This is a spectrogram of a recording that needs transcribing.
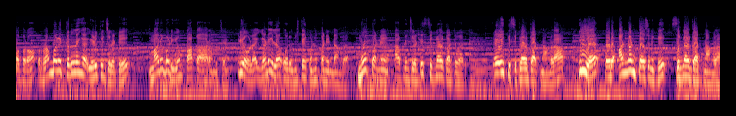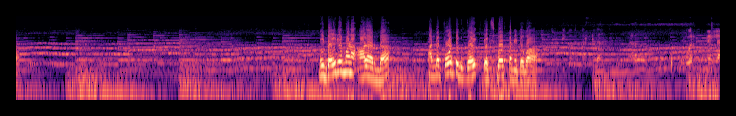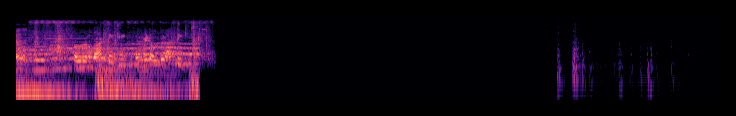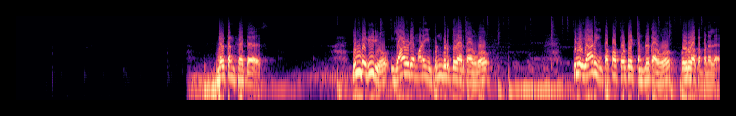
அப்புறம் ரொம்பவே த்ரில்லிங்காக இருக்குன்னு சொல்லிட்டு மறுபடியும் பார்க்க ஆரம்பிச்சேன். வீடியோவில் இடையில ஒரு மிஸ்டேக் ஒன்று பண்ணியிருந்தாங்க மூவ் பண்ணு அப்படின்னு சொல்லிட்டு சிக்னல் காட்டுவார். ஏஐக்கு சிக்னல் காட்டினாங்களா? இல்ல ஒரு அன்னோன் பர்சனுக்கு சிக்னல் காட்டினாங்களா? நீ தைரியமான ஆளா இருந்தா அந்த போர்ட்டுக்கு போய் எக்ஸ்போர்ட் பண்ணிட்டு வா. வெல்கம் ஹேட்டர்ஸ் இந்த வீடியோ யாருடைய மனதையும் புண்படுத்துவதற்காகவோ இல்லை யாரையும் தப்பாக போர்ட்ரேட் பண்ணுறதுக்காகவோ உருவாக்கப்படலை.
